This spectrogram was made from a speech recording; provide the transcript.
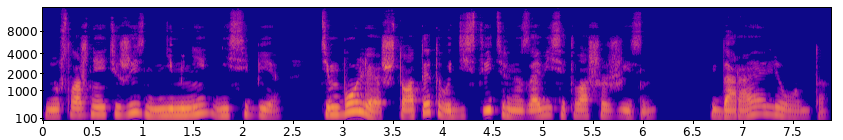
Не усложняйте жизнь ни мне, ни себе. Тем более, что от этого действительно зависит ваша жизнь. Дарая Леонта.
